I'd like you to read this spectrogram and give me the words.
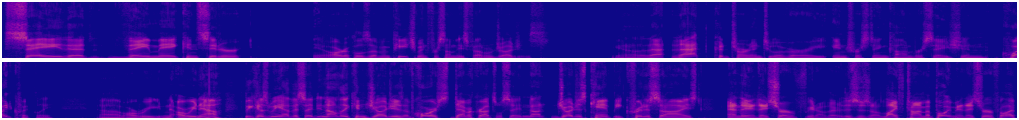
say that they may consider articles of impeachment for some of these federal judges. You know that that could turn into a very interesting conversation quite quickly. Uh, are we are we now because we have this idea? Not only can judges, of course, Democrats will say not judges can't be criticized, and they they serve. You know, this is a lifetime appointment; they serve for life.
